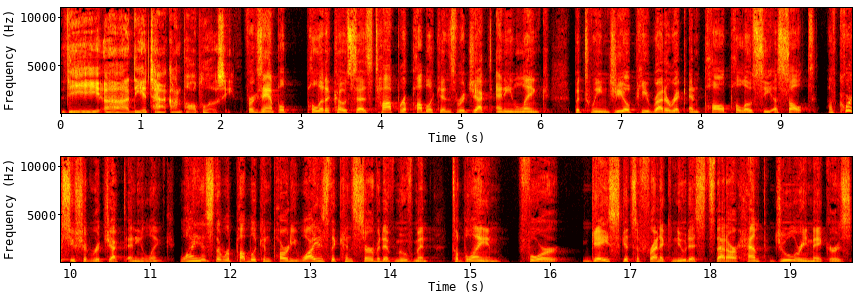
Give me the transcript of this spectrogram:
the uh, the attack on Paul Pelosi. For example, Politico says top Republicans reject any link between GOP rhetoric and Paul Pelosi assault. Of course you should reject any link. Why is the Republican Party, why is the conservative movement to blame for gay schizophrenic nudists that are hemp jewelry makers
